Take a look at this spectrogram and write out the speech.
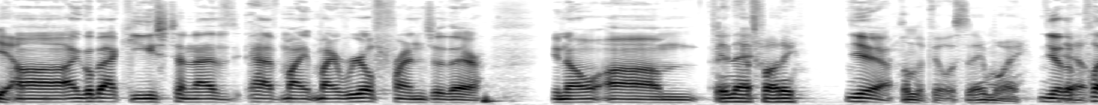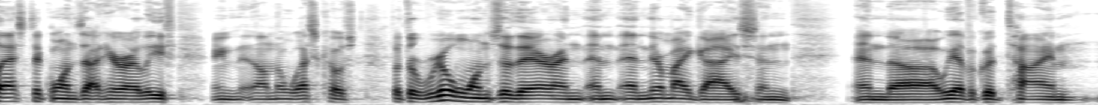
Yeah. uh, I go back east and I have, have my, my real friends are there. You know, um, Isn't that funny? Yeah. I'm gonna feel the same way. Yeah, the plastic ones out here I leave and on the West Coast, but the real ones are there, and, and, and they're my guys, and and uh, we have a good time.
